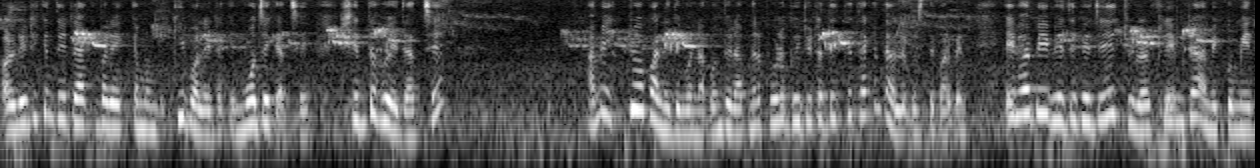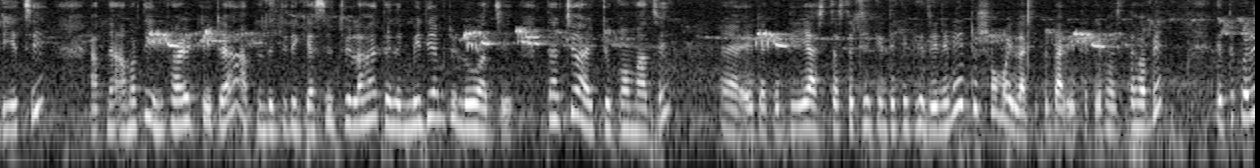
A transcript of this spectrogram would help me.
অলরেডি কিন্তু এটা একবারে কেমন, কি বলে এটাকে, মজে গেছে, সিদ্ধ হয়ে যাচ্ছে। আমি একটুও পানি দেবো না, বন্ধুরা, আপনারা পুরো ভিডিওটা দেখতে থাকেন, তাহলে বুঝতে পারবেন। এইভাবেই ভেজে ভেজে চুলার ফ্লেমটা আমি কমিয়ে দিয়েছি। আপনার আমার তো ইনফ্রারেড এটা আপনাদের যদি গ্যাসের চুলা হয় তাহলে মিডিয়াম টু লো আছে। তার চেয়েও আরেকটু কম আছে। আহ, এটাকে দিয়ে আস্তে আস্তে ঠেকে ঠেকে ভেজে নেবে। একটু সময় লাগবে একটু দাঁড়িয়ে থেকে ভাজতে হবে। এতে করে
